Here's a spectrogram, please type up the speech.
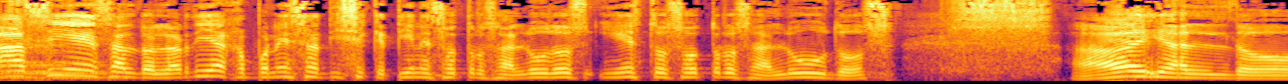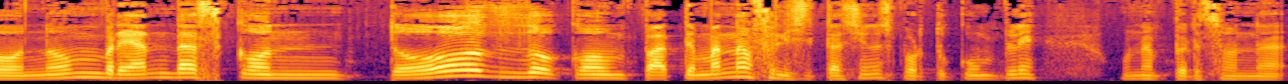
Así es, Aldo. La ardilla japonesa dice que tienes otros saludos y estos otros saludos. Ay, Aldo, no hombre, andas con todo, compa. Te mandan felicitaciones por tu cumple. Una persona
